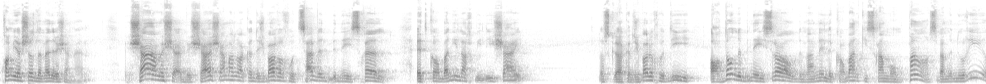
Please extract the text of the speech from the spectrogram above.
première chose, le Medrash amène, בשעה שאמר לו הקדוש ברוך הוא צו את בני ישראל את קורבני להחביא לישי, lorsque הקדוש ברוך הוא dit ordonne le Bnei Israël de m'amener le korban qui sera mon pain, ça va me nourrir.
